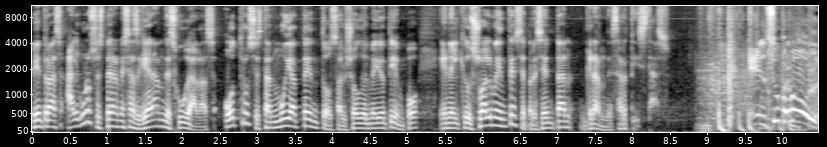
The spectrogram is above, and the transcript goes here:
Mientras algunos esperan esas grandes jugadas, otros están muy atentos al show del medio tiempo en el que usualmente se presentan grandes artistas. El Super Bowl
